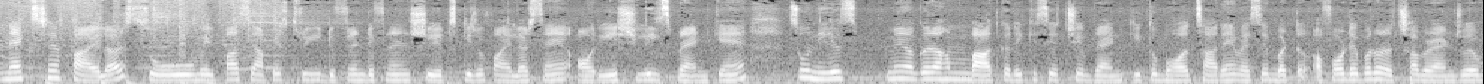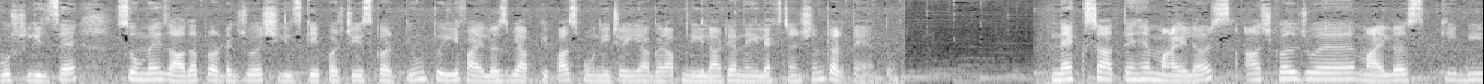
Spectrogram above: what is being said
नेक्स्ट है फाइलर्स सो so, मेरे पास यहाँ पे थ्री डिफरेंट डिफरेंट शेप्स के जो फाइलर्स हैं और ये शील्ड्स ब्रांड के हैं. सो so, नील्स में अगर हम बात करें किसी अच्छे ब्रांड की तो बहुत सारे हैं वैसे बट अफोर्डेबल और अच्छा ब्रांड जो है वो शील्स है. सो so, मैं ज़्यादा प्रोडक्ट जो है शील्स के परचेज़ करती हूँ तो ये फाइलर्स भी आपके पास होने चाहिए अगर आप नील आर्ट या नील एक्सटेंशन करते हैं तो. नेक्स्ट आते हैं माइलर्स आजकल जो है माइलर्स की भी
